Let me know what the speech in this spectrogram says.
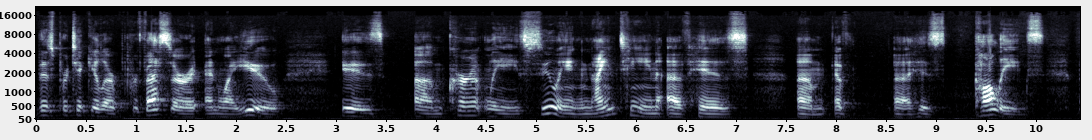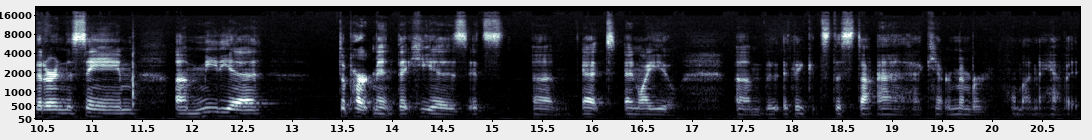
this particular professor at NYU is um, currently suing 19 of his um, of uh, his colleagues that are in the same um, media department that he is. It's um, at NYU. Um, I think it's the st- uh, I can't remember. Hold on, I have it.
